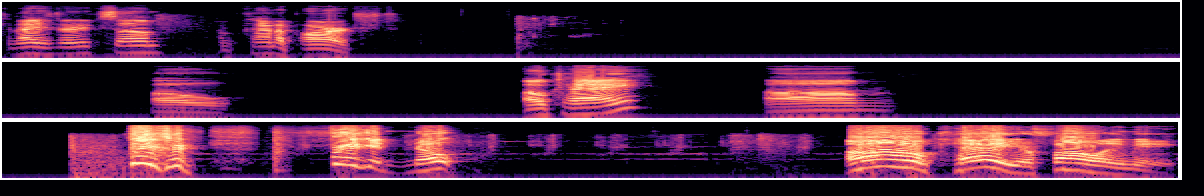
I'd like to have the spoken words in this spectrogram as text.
Can I drink some? I'm kind of parched. Oh. Okay. Um. Friggin' nope. Okay, you're following me.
